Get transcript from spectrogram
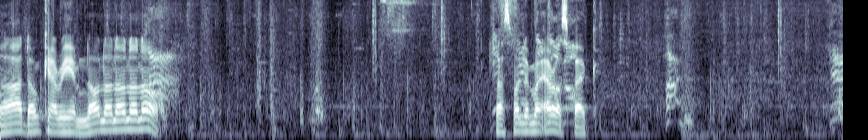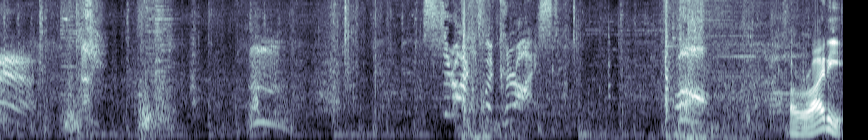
No, don't carry him. No, no, no, no, no. Just wanted my arrows back. Strike for Christ! Alrighty.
